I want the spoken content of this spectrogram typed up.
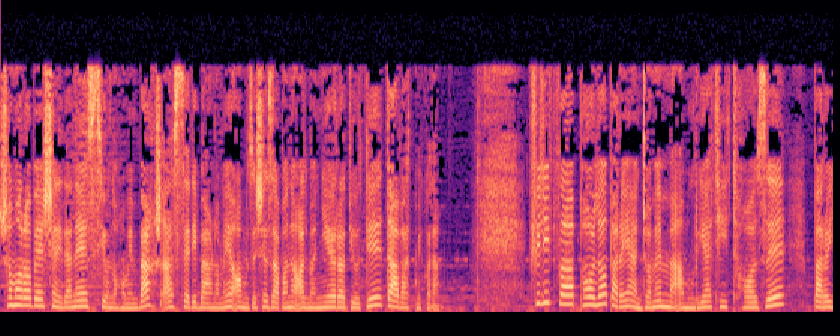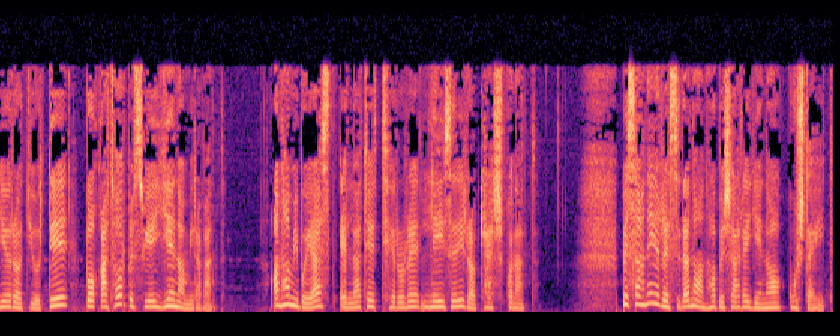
شما را به شنیدن سی و نهمین بخش از سری برنامه آموزش زبان آلمانی رادیو د دعوت می کنم. فیلیپ و پاولا برای انجام مأموریتی تازه برای رادیو د با قطار به سوی ینا می روند. آنها می بایست علت ترور لیزری را کشف کنند. به صحنه رسیدن آنها به شهر ینا گوش دهید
